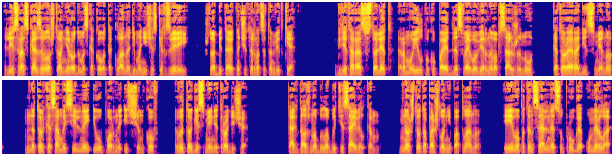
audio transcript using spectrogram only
Лис рассказывал, что они родом из какого-то клана демонических зверей, что обитают на четырнадцатом витке. Где-то раз в сто лет Рамуил покупает для своего верного пса жену, которая родит смену, но только самый сильный и упорный из щенков в итоге сменит родича. Так должно было быть и с Айвилком, но что-то пошло не по плану, и его потенциальная супруга умерла.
